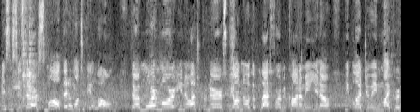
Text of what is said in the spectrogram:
businesses that are small. They don't want to be alone. there are more and more, you know, entrepreneurs. We all know the platform economy. You know, people are doing micro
